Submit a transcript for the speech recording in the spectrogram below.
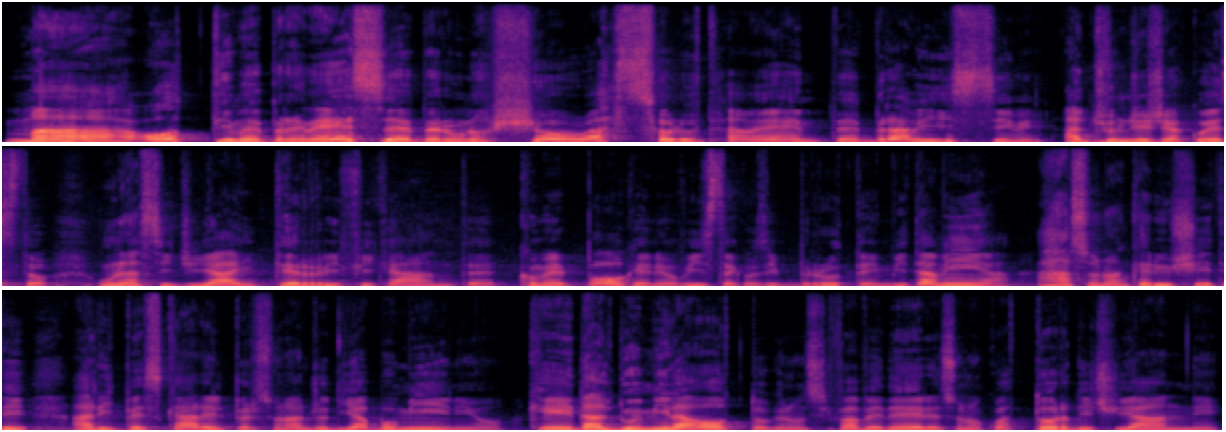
Ma ottime premesse per uno show, assolutamente, bravissimi. Aggiungici a questo una CGI terrificante, come poche ne ho viste così brutte in vita mia. Ah, sono anche riusciti a ripescare il personaggio di Abominio, che è dal 2008 che non si fa vedere, sono 14 anni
